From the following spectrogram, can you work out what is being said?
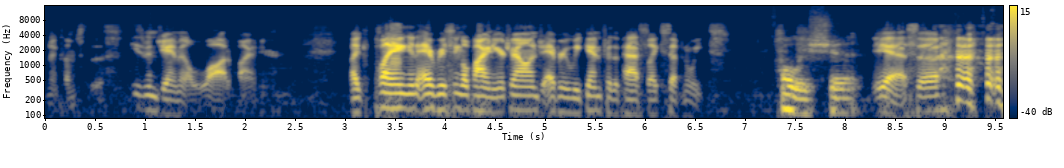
when it comes to this. He's been jamming a lot of Pioneer, like playing in every single Pioneer challenge every weekend for the past like seven weeks. Holy shit. Yeah, so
